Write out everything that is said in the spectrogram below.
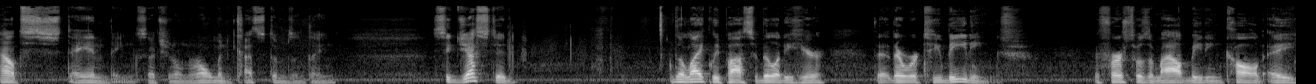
outstanding, such an on Roman customs and things, suggested the likely possibility here that there were two beatings. The first was a mild beating called a,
